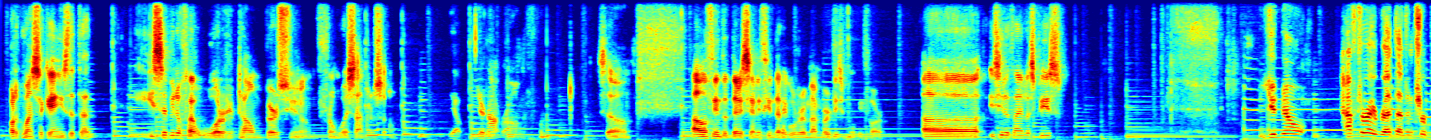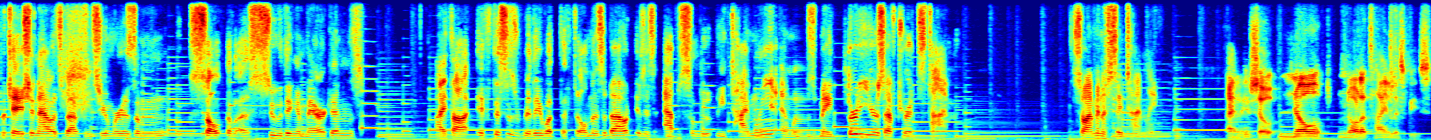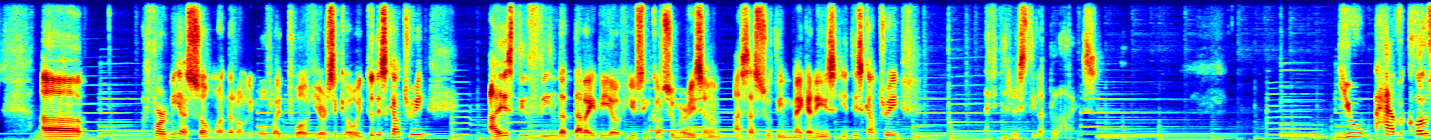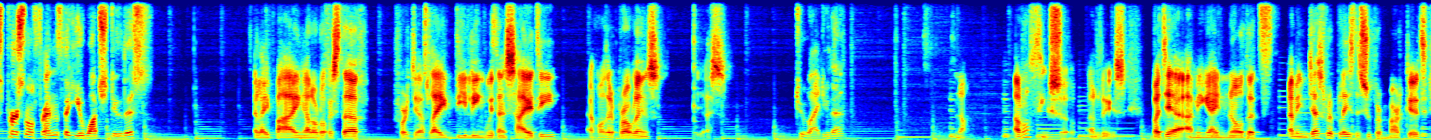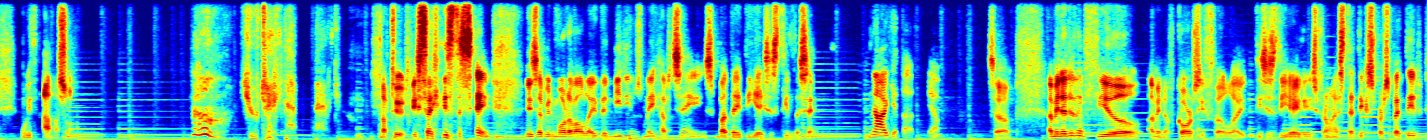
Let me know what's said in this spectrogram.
but once again, is that that is a bit of a watered down version from Wes Anderson. Yep, you're not wrong. So I don't think that there is anything that I would remember this movie for. Uh, is it a timeless piece? You know, after I read that interpretation, how it's about consumerism so, uh, soothing Americans, I thought if this is really what the film is about, it is absolutely timely and was made 30 years after its time. So I'm going to say timely. Timely. So no, not a timeless piece. Uh, for me, as someone that only moved like 12 years ago into this country, I still think that that idea of using consumerism as a soothing mechanism in this country, I think that it still applies. You have close personal friends that you watch do this? Like buying a lot of stuff for just like dealing with anxiety and other problems. Yes. Do I do that? I don't think so, at least. But yeah, I mean, I know that. I mean, just replace the supermarket with Amazon. No, you take that back. No, dude, it's like it's the same. It's a bit more about like the mediums may have changed, but the idea is still the same. No, I get that. Yeah. So, I mean, I didn't feel. I mean, of course, it felt like this is the '80s from an aesthetics perspective,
